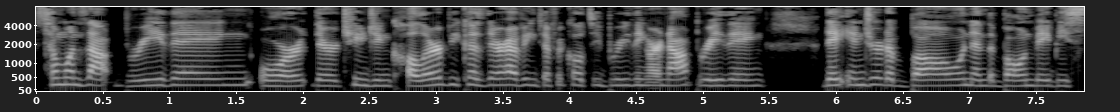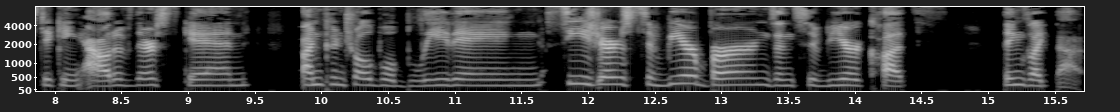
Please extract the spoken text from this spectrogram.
someone's not breathing or they're changing color because they're having difficulty breathing or not breathing. They injured a bone and the bone may be sticking out of their skin, uncontrollable bleeding, seizures, severe burns and severe cuts, things like that.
